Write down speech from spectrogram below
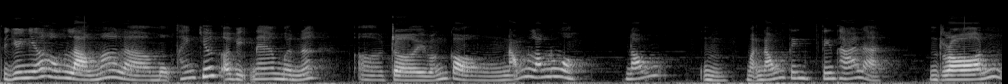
Thì Duyên nhớ không lầm á, là một tháng trước ở Việt Nam mình á uh, trời vẫn còn nóng lắm đúng không? Nóng ừ, mà nóng tiếng tiếng thái là rón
